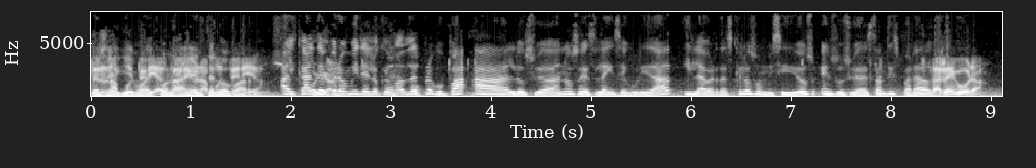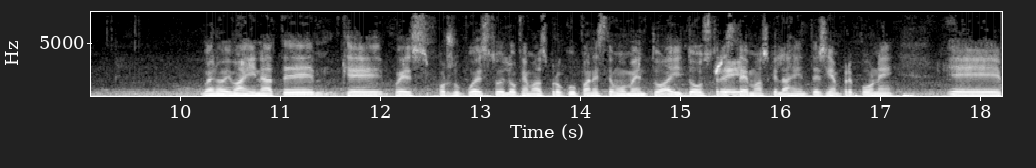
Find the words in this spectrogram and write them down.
y seguimos ahí con la está gente en los barrios. Alcalde, Oiga. pero mire, lo que más les preocupa a los ciudadanos es la inseguridad y la verdad es que los homicidios en su ciudad están disparados. ¿Estás ¿no? Bueno, imagínate que, pues, por supuesto, es lo que más preocupa en este momento. Hay dos, tres Sí. temas que la gente siempre pone eh,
